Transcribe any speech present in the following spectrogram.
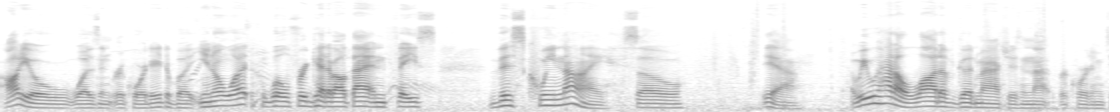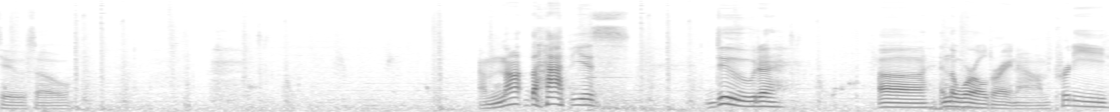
audio wasn't recorded, but you know what? We'll forget about that and face this Queen Nai. So, yeah. We had a lot of good matches in that recording too, so... I'm not the happiest dude uh, in the world right now. I'm pretty...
